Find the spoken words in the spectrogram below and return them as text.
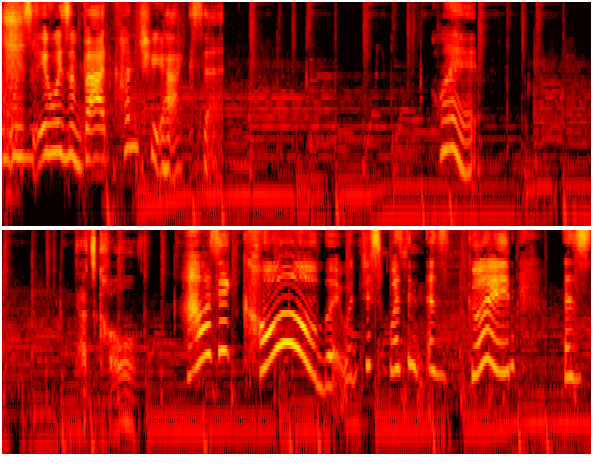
It was it was a bad country accent. What? That's cold. How is it cold? It just wasn't as good as.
